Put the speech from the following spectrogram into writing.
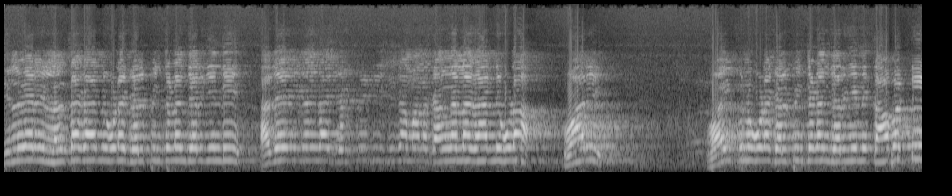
చిల్వేరి లలిత గారిని కూడా గెలిపించడం జరిగింది. అదేవిధంగా జడ్పీటీసీగా మన గంగన్న గారిని కూడా వారి వైపును కూడా గెలిపించడం జరిగింది. కాబట్టి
